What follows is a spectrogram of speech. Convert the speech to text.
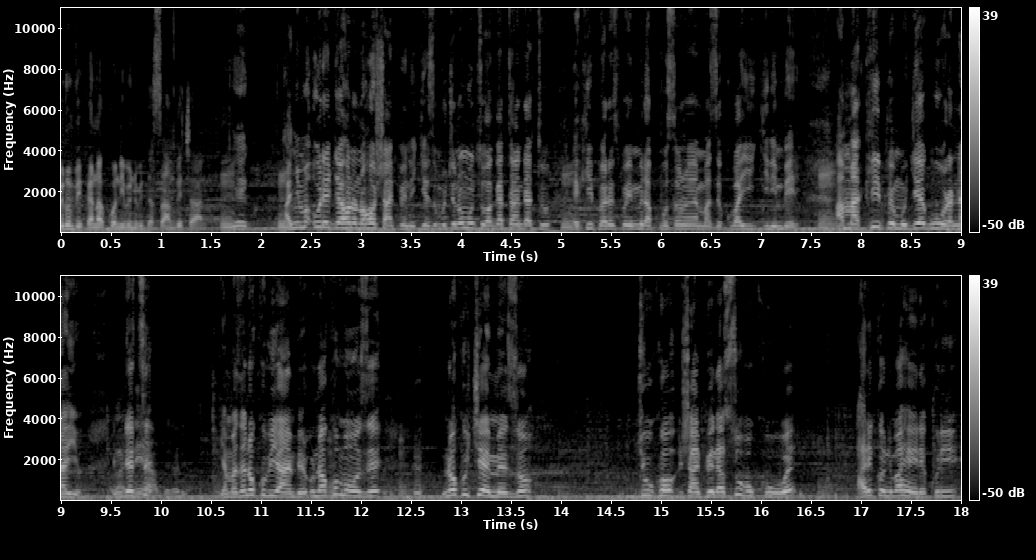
Birumvikana ko ni ibintu bidasanzwe cyane. Mm. Yego. Mm. hanyuma urebye hano naho shampiyona igeze umukino w'umunsi wa gatandatu ekipe ya irimo iraposa na yo yamaze kuba yigira imbere. Amakipe mugiye guhura na yo. Ndetse yamaze no kuba iya mbere unakomoze no ku cyemezo cy'uko shampiyona yasubukuwe ariko ntibahere kuri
